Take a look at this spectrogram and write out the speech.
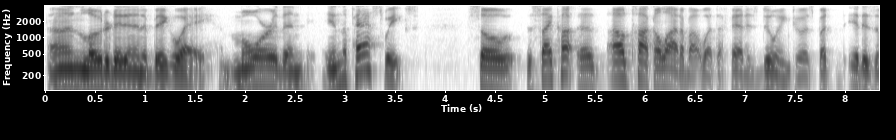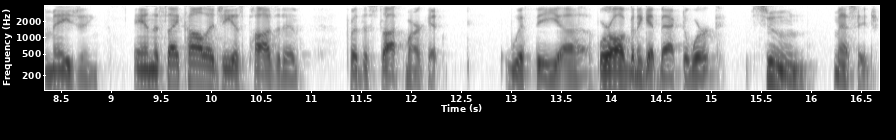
unloaded it in a big way, more than in the past weeks. So the psycho- uh, I'll talk a lot about what the Fed is doing to us, but it is amazing, and the psychology is positive for the stock market with the uh, we're all going to get back to work soon message.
